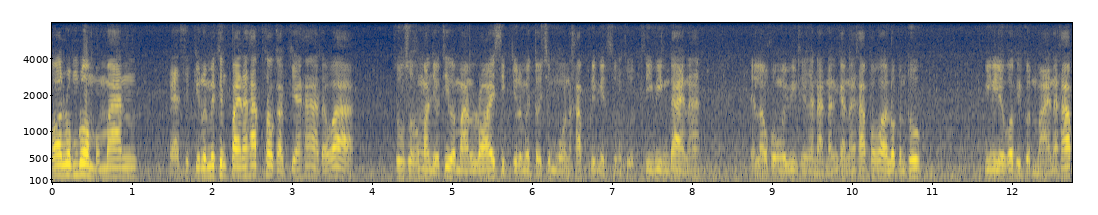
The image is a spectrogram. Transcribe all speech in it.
ก็ร่วมๆประมาณ 80 กิโลเมตรขึ้นไปนะครับ เท่ากับเกียร์5แต่ว่าสูงสุดของมันอยู่ที่ประมาณ 110 กิโลเมตรต่อชั่วโมงนะครับ ลิมิตสูงสุดที่วิ่งได้นะฮะแต่เราคงไม่วิ่งถึงขนาดนั้นกันนะครับ เพราะว่ารถบรรทุกวิ่งเร็วก็ผิดกฎหมายนะครับ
